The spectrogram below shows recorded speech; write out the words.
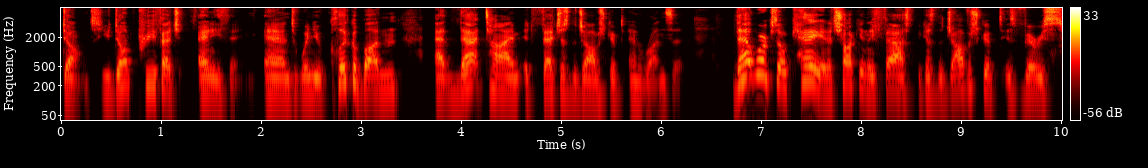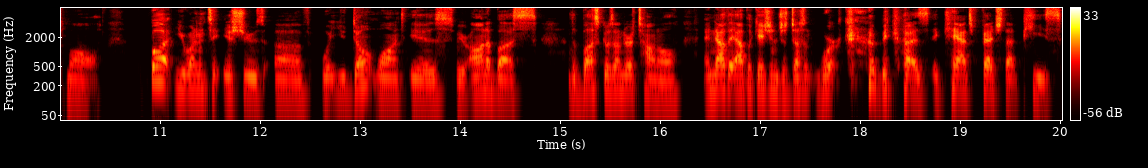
don't. You don't prefetch anything. And when you click a button, at that time, it fetches the JavaScript and runs it. That works okay and it's shockingly fast because the JavaScript is very small. But you run into issues of what you don't want is you're on a bus, the bus goes under a tunnel, and now the application just doesn't work because it can't fetch that piece.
